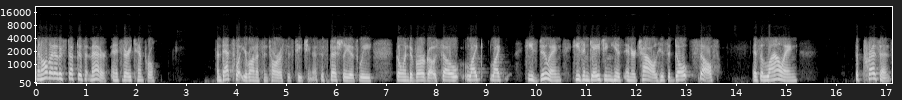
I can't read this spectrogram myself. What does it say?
And all that other stuff doesn't matter and it's very temporal. And that's what Uranus and Taurus is teaching us, especially as we go into Virgo. So like like he's doing, he's engaging his inner child, his adult self is allowing the presence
